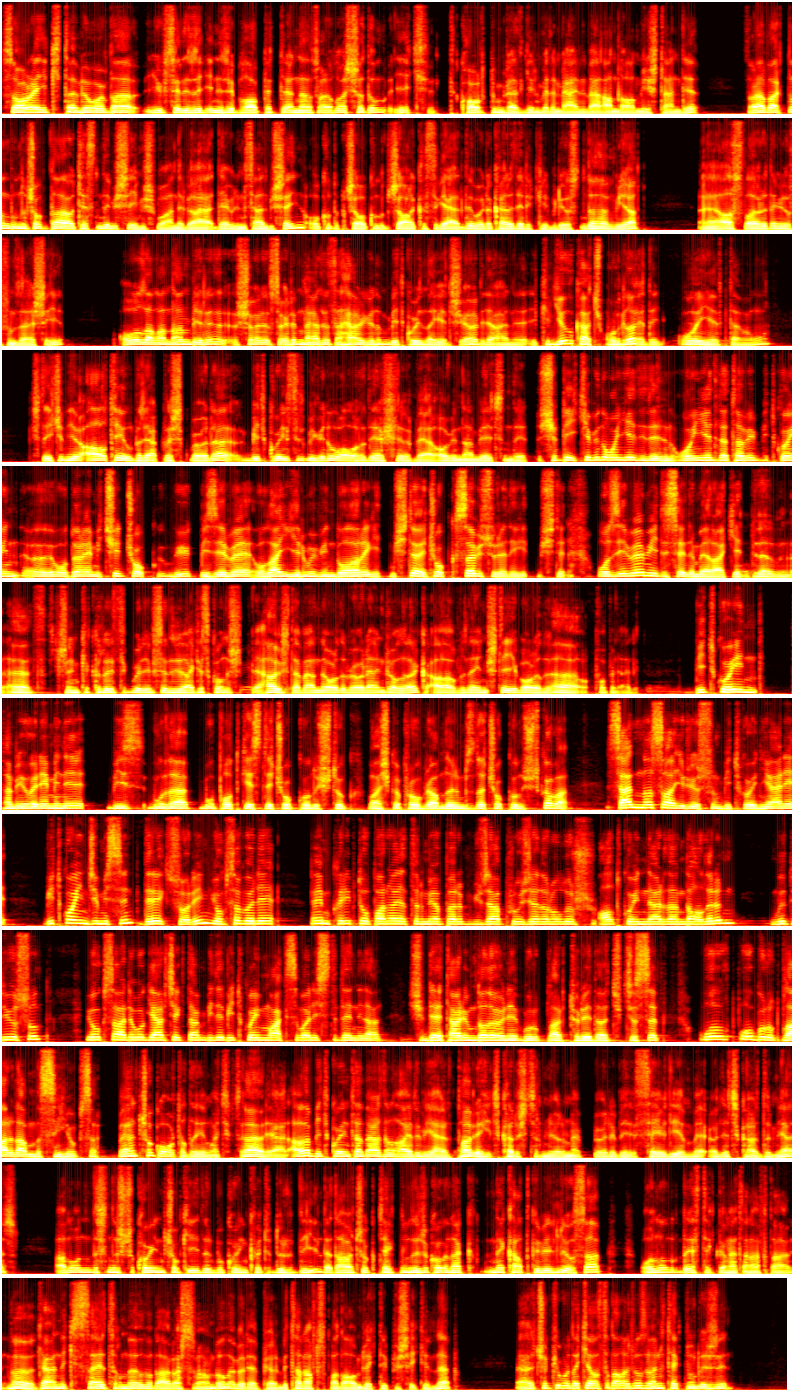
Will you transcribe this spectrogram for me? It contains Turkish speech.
Sonra ilk tabii orada yükselecek inici muhabbetlerinden sonra başladım. İlk korktum biraz girmedim yani ben anlamam işten diye. Sonra baktım bunu çok daha ötesinde bir şeymiş bu hani bir devrimsel bir şey. Okudukça okudukça arkası geldi böyle kara delik gibi biliyorsun dönmüyor. Ee, asla öğrenemiyorsunuz her şeyi. O zamandan beri şöyle söyleyeyim neredeyse her günüm Bitcoin'le geçiyor. Yani iki Yıl kaç burada? 17 tamam. İşte 2006 yıldır yaklaşık böyle Bitcoin'siz bir günüm olmadı diyebilirim yani o günden beri içindeyim. Şimdi 2017 dedin. 17'de tabii Bitcoin e, o dönem için çok büyük bir zirve olan 20 bin dolara gitmişti ve çok kısa bir sürede gitmişti. O zirve miydi seni merak ettiren? Evet. Çünkü klasik böyle yükselince herkes konuşuyor. Ya, işte ben de orada bir öğrenci olarak aa bu neymiş diye orada Evet. o popülerlik. Bitcoin tabii önemini biz burada bu podcast'te çok konuştuk. Başka programlarımızda çok konuştuk ama sen nasıl ayırıyorsun Bitcoin? Yani Bitcoin'ci misin? Direkt sorayım. Yoksa böyle hem kripto para yatırım yaparım, güzel projeler olur, altcoin'lerden de alırım mı diyorsun? Yoksa hani o gerçekten bir de Bitcoin maksimalisti denilen, şimdi Ethereum'da da öyle gruplar türedi açıkçası. O, o gruplardan mısın yoksa? Ben çok ortadayım açıkçası Evet. yani. Ama Bitcoin tabii her zaman ayrı bir yer. Tabii hiç karıştırmıyorum. Hep böyle bir sevdiğim ve öne çıkardığım yer. Ama onun dışında şu coin çok iyidir, bu coin kötüdür değil de daha çok teknolojik olarak ne katkı veriliyorsa onu destekleme taraftarıyım. Evet. Kendi kişisel yatırımlarımı da araştırmamı da ona göre yapıyorum. Bir taraf tutmadan objektif bir şekilde. Yani çünkü buradaki asıl amacımız bence teknoloji.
